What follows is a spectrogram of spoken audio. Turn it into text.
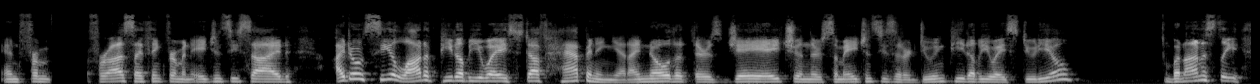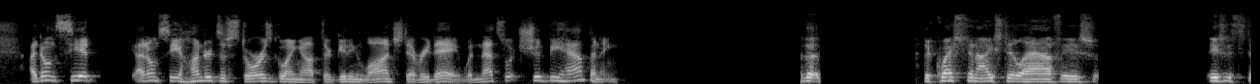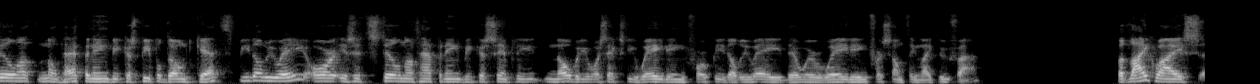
And from for us i think from an agency side I don't see a lot of PWA stuff happening yet. I know that there's JH and there's some agencies that are doing PWA Studio, but honestly, I don't see it I don't see hundreds of stores going out there getting launched every day when that's what should be happening. The the question I still have is is it still not, not happening because people don't get PWA, or is it still not happening because simply nobody was actually waiting for PWA? They were waiting for something like Hyvä. But likewise,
